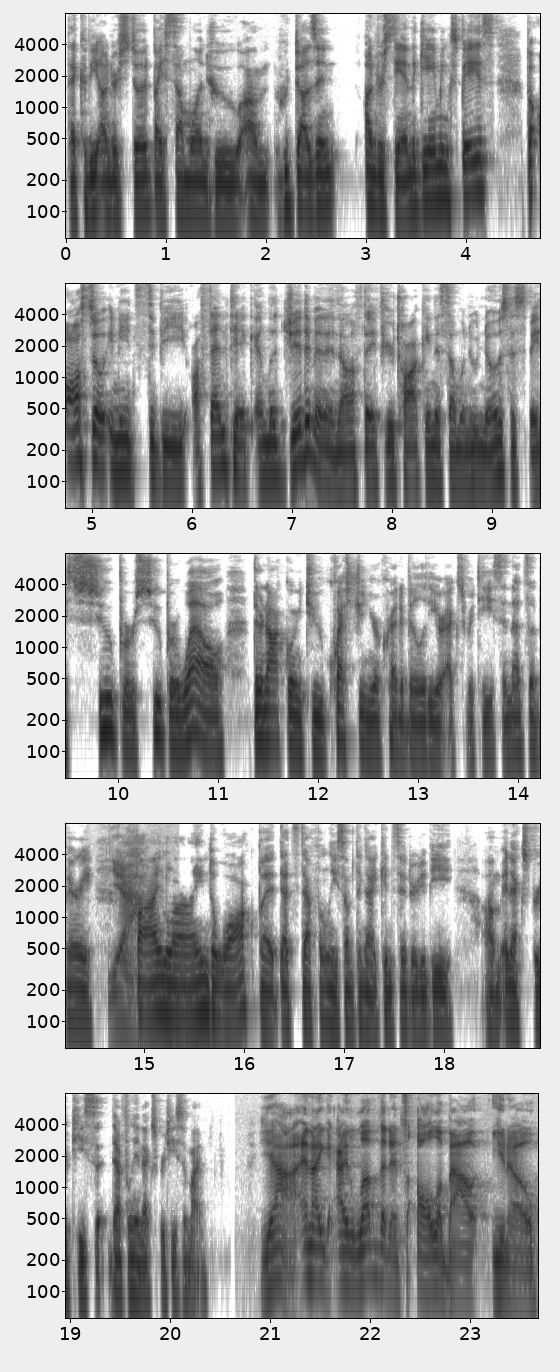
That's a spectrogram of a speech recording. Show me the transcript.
that could be understood by someone who um, who doesn't understand the gaming space, but also it needs to be authentic and legitimate enough that if you're talking to someone who knows the space super, super well, they're not going to question your credibility or expertise. And that's a very yeah. fine line to walk, but that's definitely something I consider to be um, an expertise, definitely an expertise of mine. Yeah, and I I love that it's all about, you know,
